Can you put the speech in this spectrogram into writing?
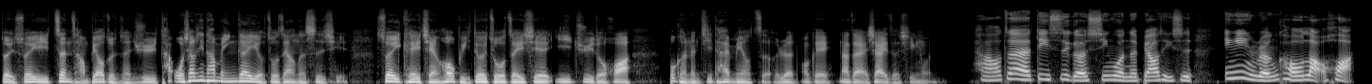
对，所以正常标准程序，他我相信他们应该有做这样的事情，所以可以前后比对做这些依据的话，不可能基泰没有责任。OK，那再来下一则新闻。好，再来第四个新闻的标题是。因应人口老化，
